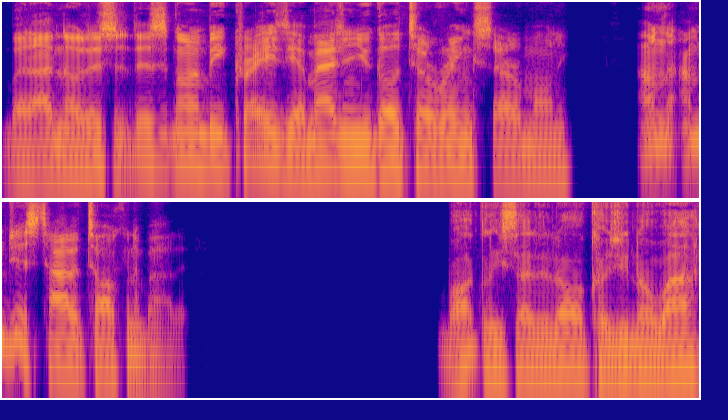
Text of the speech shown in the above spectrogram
But I know this is this is gonna be crazy. Imagine you go to a ring ceremony. I'm I'm just tired of talking about it. Barkley said it all because you know why?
